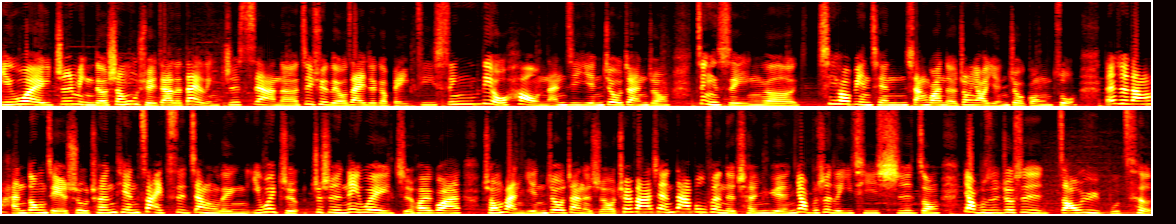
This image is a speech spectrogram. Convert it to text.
一位知名的生物学家的带领之下呢，继续留在这个北极星六号南极研究站中，进行了气候变迁相关的重要研究工作。但是当寒冬结束，春天再次降临，一位指就是那位指挥官重返研究站的时候，却发现大部分的成员要不是离奇失踪，要不是就是遭遇不测。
